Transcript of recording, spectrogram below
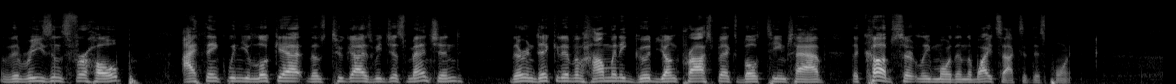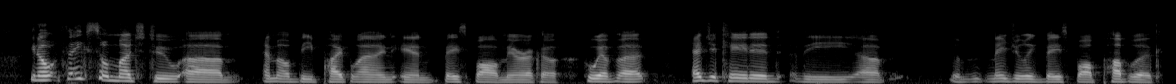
the reasons for hope. I think when you look at those two guys we just mentioned, they're indicative of how many good young prospects both teams have. The Cubs certainly more than the White Sox at this point. You know, thanks so much to um, MLB Pipeline and Baseball America, who have uh, educated the uh, the Major League Baseball public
